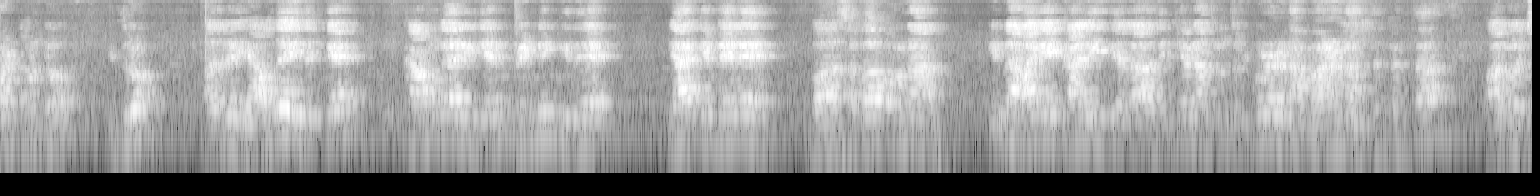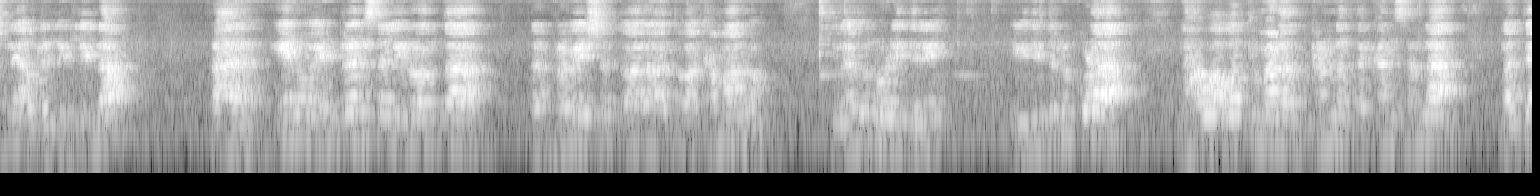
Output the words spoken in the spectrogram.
ಮಾಡ್ಕೊಂಡು ಇದ್ರು. ಆದ್ರೆ ಯಾವುದೇ ಇದಕ್ಕೆ ಕಾಮಗಾರಿ ಏನು ಪೆಂಡಿಂಗ್ ಇದೆ. ಯಾಕೆ ಮೇಲೆ ಸಭಾಭವನ ಇನ್ನ ಹಾಗೆ ಖಾಲಿ ಇದೆಯಲ್ಲ ಅದಕ್ಕೇನಾದ್ರೂ ದುಡ್ಡು ಕೊಡೋಣ ಮಾಡೋಣ ಅಂತಕ್ಕಂಥ ಆಲೋಚನೆ ಅವರಲ್ಲಿ ಇರ್ಲಿಲ್ಲ. ಏನು ಎಂಟ್ರೆನ್ಸ್ ಅಲ್ಲಿ ಇರುವಂತ ಪ್ರವೇಶ ದ್ವಾರ ಅಥವಾ ಕಮಾನು ಇವೆಲ್ಲ ನೋಡಿದಿರಿ ಇದನ್ನು ಕೂಡ ನಾವು ಅವತ್ತು ಮಾಡೋದು ಕಂಡಂತ ಕನಸನ್ನ ಮತ್ತೆ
